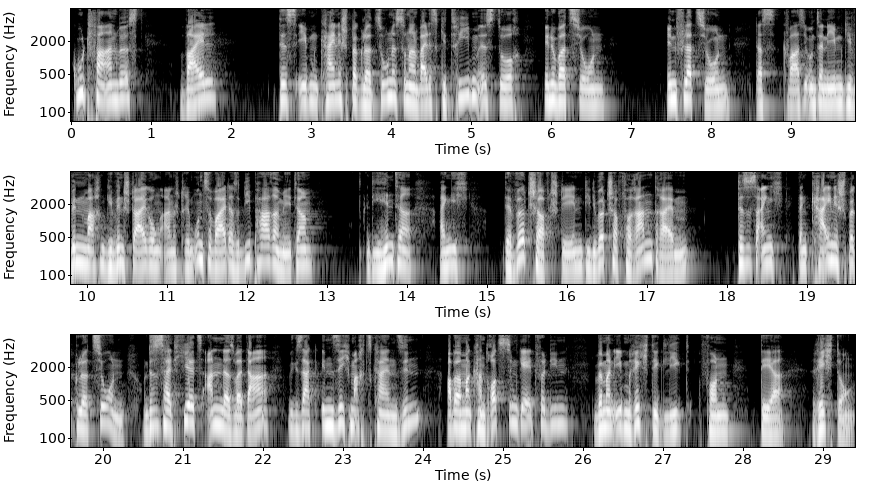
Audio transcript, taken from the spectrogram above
gut fahren wirst, weil das eben keine Spekulation ist, sondern weil es getrieben ist durch Innovation, Inflation, dass quasi Unternehmen Gewinn machen, Gewinnsteigerungen anstreben und so weiter. Also die Parameter, die hinter eigentlich der Wirtschaft stehen, die die Wirtschaft vorantreiben, das ist eigentlich dann keine Spekulation. Und das ist halt hier jetzt anders, weil da, wie gesagt, in sich macht es keinen Sinn, aber man kann trotzdem Geld verdienen, wenn man eben richtig liegt von der Richtung.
